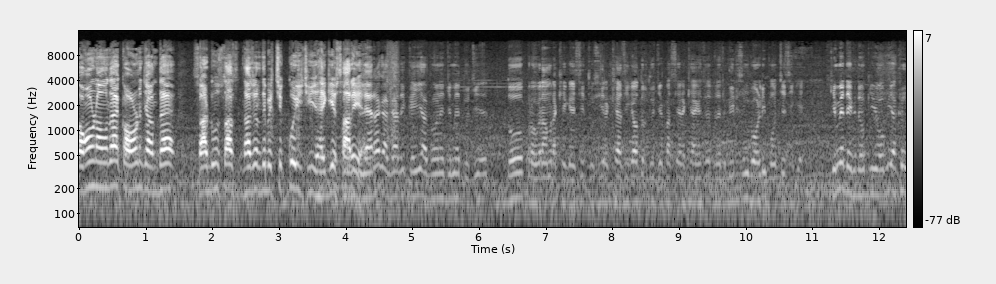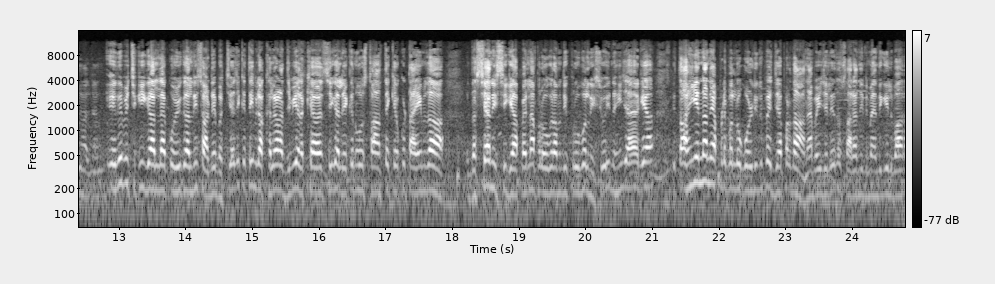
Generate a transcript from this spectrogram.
ਕੌਣ ਆਉਂਦਾ ਕੌਣ ਜਾਂਦਾ ਸਾਨੂੰ ਤਾਂ ਨਜ਼ਰ ਦੇ ਵਿੱਚ ਹੀ ਚੀਜ਼ ਹੈਗੀ ਹੈ ਸਾਰੇ ਹੈ ਲਹਿਰਾ ਗਾਗਾ ਦੇ ਕਈ ਆਗੂਆਂ ਨੇ ਜਿਵੇਂ ਦੂਜੇ ਦੋ ਪ੍ਰੋਗਰਾਮ ਰੱਖੇ ਗਏ ਸੀ ਤੁਸੀਂ ਰੱਖਿਆ ਸੀਗਾ ਉਧਰ ਦੂਜੇ ਪਾਸੇ ਰੱਖਿਆ ਗਿਆ ਸੀ ਦਲਵੀਰ ਸਿੰਘ ਗੋਲਡੀ ਪਹੁੰਚੇ ਸੀਗੇ। ਕਿਵੇਂ ਦੇਖਦੇ ਹੋ ਕਿ ਉਹ ਵੀ ਅੱਖ ਨਾਲ ਜਾਣ? ਇਹਦੇ ਵਿੱਚ ਕੀ ਗੱਲ ਹੈ ਕੋਈ ਗੱਲ ਨਹੀਂ ਸਾਡੇ ਬੱਚੇ ਅੱਜ ਕਿਤੇ ਵੀ ਰੱਖ ਲੈਣ ਅੱਜ ਵੀ ਰੱਖਿਆ ਹੋਇਆ ਸੀਗਾ ਲੇਕਿਨ ਉਸ ਥਾਂ ਤੇ ਕਿਉਂਕਿ ਟਾਈਮ ਦਾ ਦੱਸਿਆ ਨਹੀਂ ਸੀਗਾ ਪਹਿਲਾਂ ਪ੍ਰੋਗਰਾਮ ਦੀ ਅਪਰੂਵਲ ਨਹੀਂ ਸੀ ਹੋਈ ਨਹੀਂ ਜਾਇਆ ਗਿਆ ਤੇ ਤਾਂ ਹੀ ਇਹਨਾਂ ਨੇ ਆਪਣੇ ਵੱਲੋਂ ਗੋਲਡੀ ਨੂੰ ਭੇਜਿਆ ਪ੍ਰਧਾਨ ਹੈ ਬਈ ਜਲੇ ਤਾਂ ਸਾਰਿਆਂ ਦੀ ਨੁਮਾਇੰਦਗੀ ਲਵਾ।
